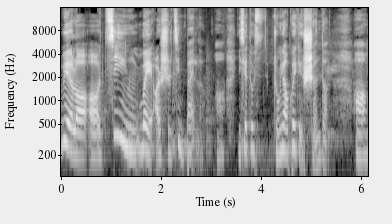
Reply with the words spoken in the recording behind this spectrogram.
越了呃敬畏，而是敬拜了啊！一切都荣耀归给神的啊！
